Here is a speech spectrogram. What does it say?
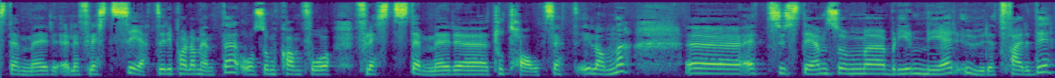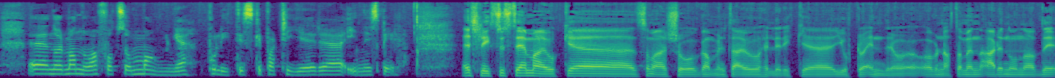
stemmer, eller flest seter i parlamentet, og som kan få flest stemmer totalt sett i landet. Et system som blir mer urettferdig når man nå har fått så mange politiske partier inn i spill. Et slikt system er jo ikke, som er så gammelt, er jo heller ikke gjort å endre over natta. Men er det noen av de,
